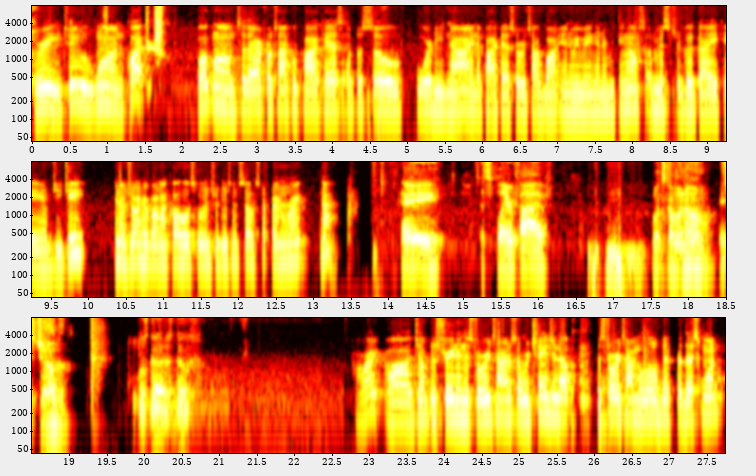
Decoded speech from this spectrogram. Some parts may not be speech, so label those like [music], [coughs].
Three, two, one, clap. Welcome to the AfrOtaku Podcast, episode 49, a podcast where we talk about anime, manga, and everything else. I'm Mr. Good Guy, aka MGG, and I'm joined here by my co host who will introduce himself starting right now. Hey, it's Player Five. What's going on? It's Jugga. What's good? It's Deuce. All right, uh, jumping straight into story time. So we're changing up the story time a little bit for this one.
